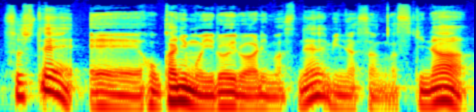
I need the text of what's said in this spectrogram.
そして、えー、他にもいろいろありますね。皆さんが好きな、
